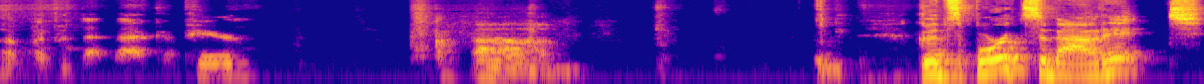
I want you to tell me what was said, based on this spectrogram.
Oh, I put that back up here. Um, good sports about it.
